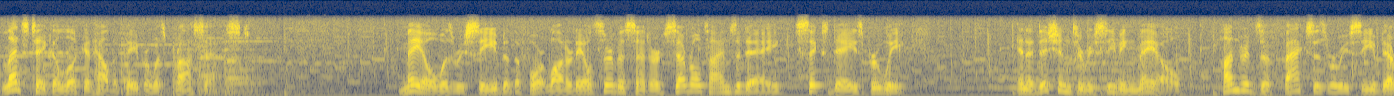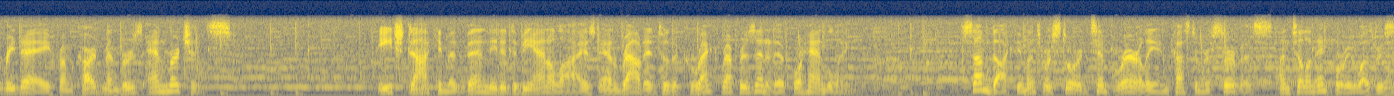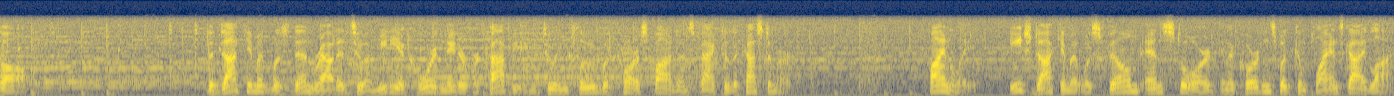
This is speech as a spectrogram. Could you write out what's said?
Let's take a look at how the paper was processed. Mail was received at the Fort Lauderdale Service Center several times a day, six days per week. In addition to receiving mail, hundreds of faxes were received every day from card members and merchants. Each document then needed to be analyzed and routed to the correct representative for handling. Some documents were stored temporarily in customer service until an inquiry was resolved. The document was then routed to a media coordinator for copying to include with correspondence back to the customer. Finally, each document was filmed and stored in accordance with compliance guidelines.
